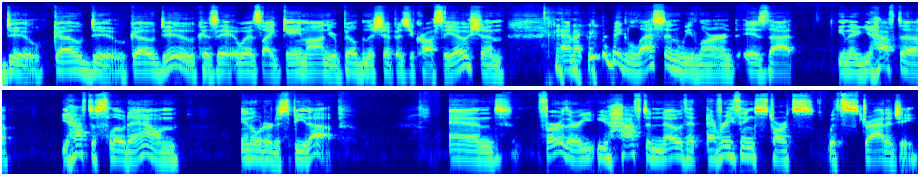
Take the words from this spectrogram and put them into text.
do, go do, go do, because it was like game on. You're building the ship as you cross the ocean. and I think the big lesson we learned is that you know you have to you have to slow down in order to speed up. And further, you have to know that everything starts with strategy.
